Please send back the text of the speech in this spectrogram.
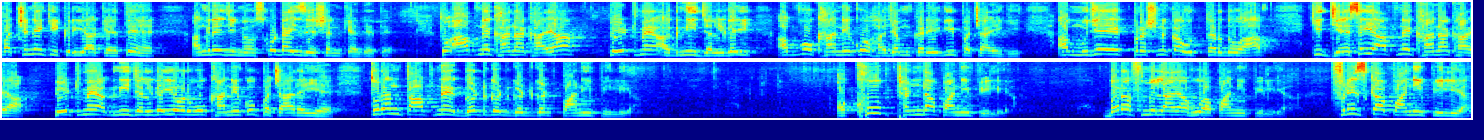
पचने की क्रिया कहते हैं। अंग्रेज़ी में उसको डाइजेशन कह देते तो आपने खाना खाया, पेट में अग्नि जल गई, अब वो खाने को हजम करेगी, पचाएगी। अब मुझे एक प्रश्न का उत्तर दो आप, कि जैसे ही आपने खाना खाया, पेट में अग्नि जल गई और वो खाने को पचा रही है, तुरंत आपने गट गट गट गट पानी पी लिया। और खूब ठंडा पानी पी लिया। बर्फ़ मिलाया हुआ पानी पी लिया। फ्रिज का पानी पी लिया।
